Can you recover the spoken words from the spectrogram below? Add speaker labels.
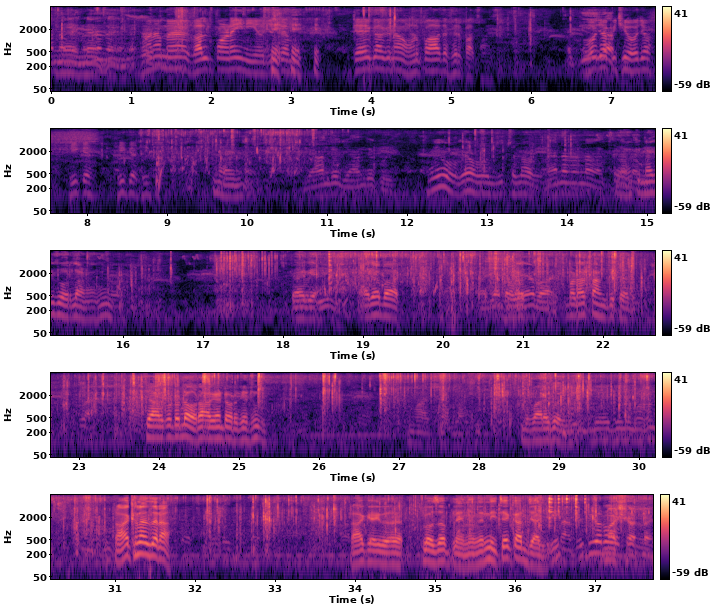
Speaker 1: ਨਹੀਂ ਨਹੀਂ ਨਹੀਂ
Speaker 2: ਨਾ ਨਾ ਮੈਂ ਗਲਤ ਪਾਣਾ ਹੀ ਨਹੀਂ ਹੈ ਜਿਸ ਟਾਈਮ ਕਹੇਗਾ ਕਿ ਨਾ ਹੁਣ ਪਾ ਤੇ ਫਿਰ ਪਾਸਾਂਗੇ ਹੋ ਜਾ ਪਿੱਛੇ ਹੋ ਜਾ ਠੀਕ ਹੈ ਠੀਕ ਹੈ ਠੀਕ ਹੈ
Speaker 1: ਨਹੀਂ ਨਹੀਂ
Speaker 3: ਜਾਨ ਦਿਓ ਜਾਨ ਦਿਓ ਕੋਈ
Speaker 2: ਨਹੀਂ ਹੋ ਗਿਆ ਹੋ ਜੀ ਚੰਗਾ ਹੋ ਗਿਆ
Speaker 3: ਨਾ ਨਾ ਨਾ ਨਾ
Speaker 1: ਆਹ ਕਿੰਨਾ ਕੁ ਜ਼ੋਰ ਲਾਣਾ ਹੂੰ ਪੈ ਗਿਆ ਆ ਜਾ ਬਾਹਰ
Speaker 3: ਆਜਾ ਬੜਿਆ ਬਾਹਰ
Speaker 1: ਬੜਾ ਤੰਗ ਕੀਤਾ ਤੂੰ ਚਾਰ ਕੁ ਢੋਰ ਆ ਗਏ ਟੁਰ ਕੇ ਤੂੰ
Speaker 2: ਮਾਸ਼ਾਅੱਲਾ
Speaker 1: ਮੁਬਾਰਕ ਹੋਈ
Speaker 2: ये जी मोहन
Speaker 4: रखना ज़रा। रख एक क्लोजअप लेना नीचे कर
Speaker 2: जा। माशाल्लाह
